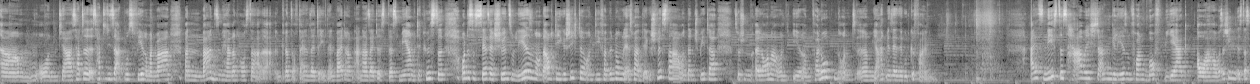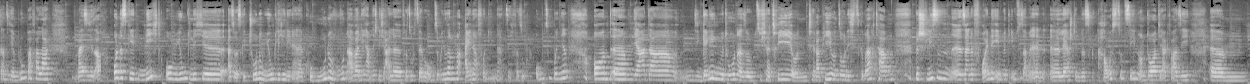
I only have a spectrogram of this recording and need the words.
Ähm, und ja, es hatte, es hatte diese Atmosphäre. Man war, man war in diesem Herrenhaus, da grenzt auf der einen Seite eben ein Wald und auf der anderen Seite ist das Meer mit der Küste. Und es ist sehr, sehr schön zu lesen und auch die Geschichte und die Verbindung erstmal der Geschwister und dann später zwischen Lorna und ihrem Verlobten. Und ähm, ja, hat mir sehr, sehr gut gefallen. Als nächstes habe ich dann gelesen von Boff Bjerg Auerhaus. Erschienen ist das Ganze hier im Blumenbach Verlag, weiß ich jetzt auch. Und es geht nicht um Jugendliche, also es geht schon um Jugendliche, die in einer Kommune wohnen, aber die haben sich nicht alle versucht selber umzubringen, sondern nur einer von ihnen hat sich versucht umzubringen. Und ähm, ja, da die gängigen Methoden, also Psychiatrie und Therapie und so nichts gebracht haben, beschließen äh, seine Freunde eben mit ihm zusammen in ein äh, leerstehendes Haus zu ziehen und dort ja quasi ähm,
